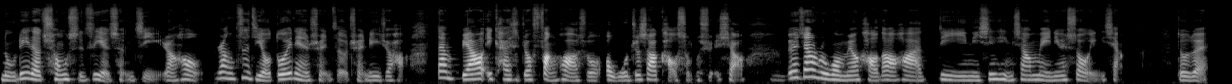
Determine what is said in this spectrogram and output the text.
努力的充实自己的成绩，然后让自己有多一点选择权利就好。但不要一开始就放话说哦，我就是要考什么学校，因为这样如果没有考到的话，第一你心情上面一定会受影响，对不对？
